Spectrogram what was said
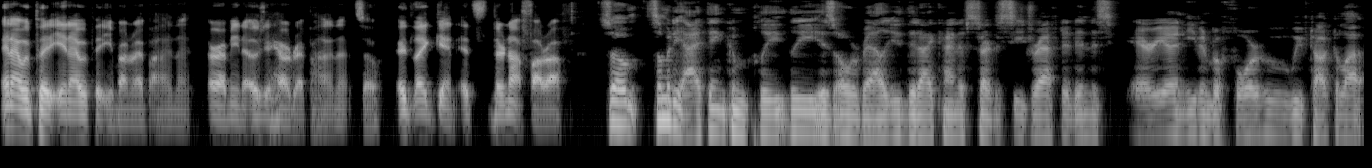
And I would put and I would put Ebron right behind that, or I mean OJ Howard right behind that. So it, like again, it's they're not far off. So somebody I think completely is overvalued that I kind of start to see drafted in this area, and even before who we've talked a lot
